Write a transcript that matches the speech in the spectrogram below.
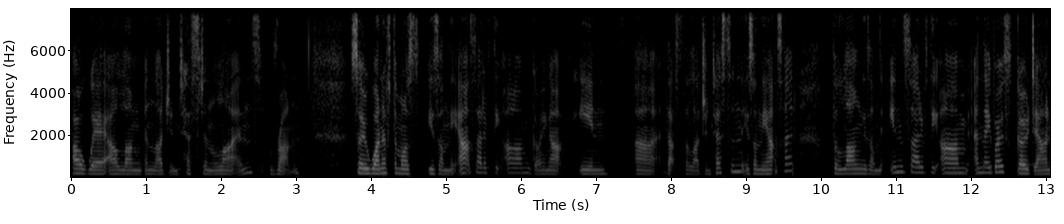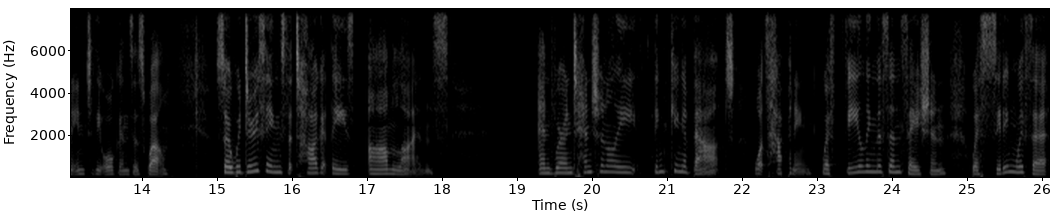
are where our lung and large intestine lines run. So, one of them is on the outside of the arm, going up in, uh, that's the large intestine, is on the outside. The lung is on the inside of the arm, and they both go down into the organs as well. So, we do things that target these arm lines and we're intentionally thinking about what's happening. We're feeling the sensation, we're sitting with it,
